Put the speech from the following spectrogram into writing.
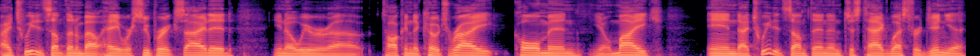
I tweeted something about hey we're super excited. You know we were uh, talking to Coach Wright, Coleman, you know Mike, and I tweeted something and just tagged West Virginia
